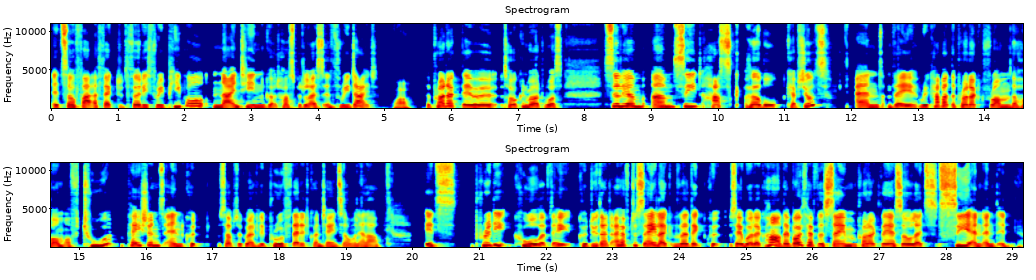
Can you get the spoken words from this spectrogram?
It so far affected 33 people, 19 got hospitalized, and 3 died. Wow. The product they were talking about was psyllium um, seed husk herbal capsules and they recovered the product from the home of two patients and could subsequently prove that it contained salmonella. It's pretty cool that they could do that, I have to say. Like, that they could say, well, like, huh, they both have the same product there, so let's see. And, and it, yeah.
